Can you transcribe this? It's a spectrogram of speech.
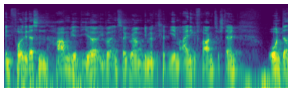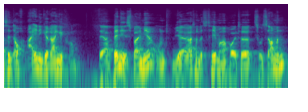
Infolgedessen haben wir dir über Instagram die Möglichkeit gegeben, einige Fragen zu stellen. Und da sind auch einige reingekommen. Der Benny ist bei mir und wir erörtern das Thema heute zusammen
